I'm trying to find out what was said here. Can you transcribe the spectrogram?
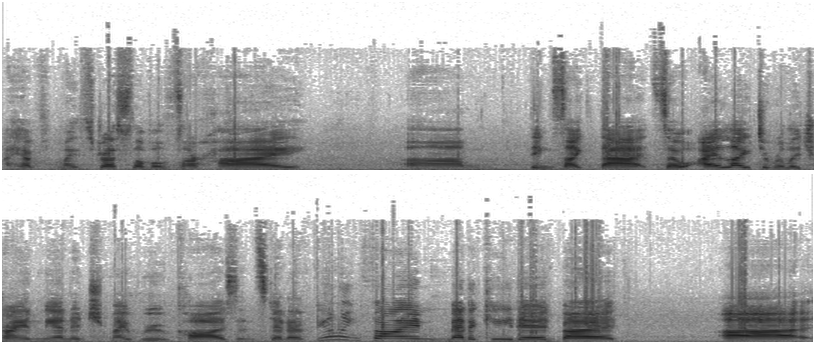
I have my stress levels are high, um, things like that. So I like to really try and manage my root cause instead of feeling fine, medicated, but uh,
